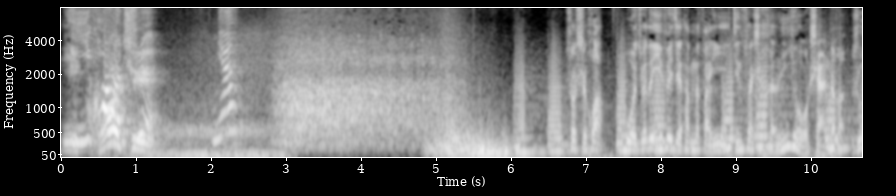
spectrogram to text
一块儿去。呢？说实话，我觉得一菲姐他们的反应已经算是很友善的了。如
